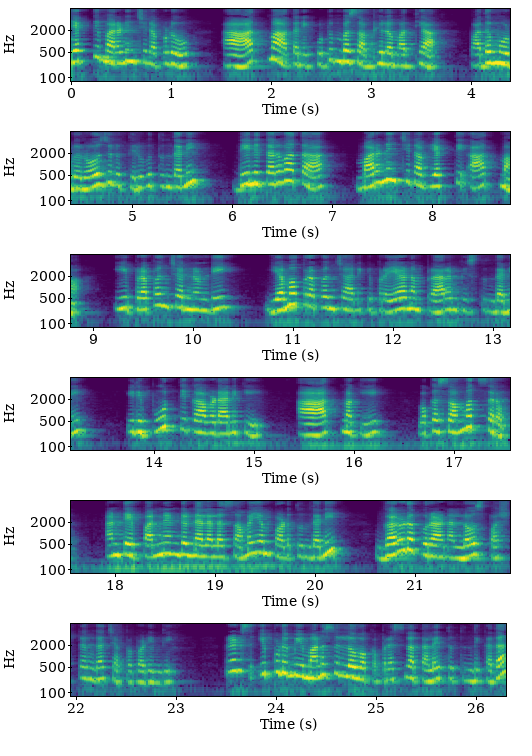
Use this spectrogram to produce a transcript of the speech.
వ్యక్తి మరణించినప్పుడు ఆ ఆత్మ అతని కుటుంబ సభ్యుల మధ్య పదమూడు రోజులు తిరుగుతుందని దీని తర్వాత మరణించిన వ్యక్తి ఆత్మ ఈ ప్రపంచం నుండి యమ ప్రపంచానికి ప్రయాణం ప్రారంభిస్తుందని ఇది పూర్తి కావడానికి ఆ ఆత్మకి ఒక సంవత్సరం అంటే పన్నెండు నెలల సమయం పడుతుందని గరుడ పురాణంలో స్పష్టంగా చెప్పబడింది. ఫ్రెండ్స్ ఇప్పుడు మీ మనసుల్లో ఒక ప్రశ్న తలెత్తుతుంది కదా?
